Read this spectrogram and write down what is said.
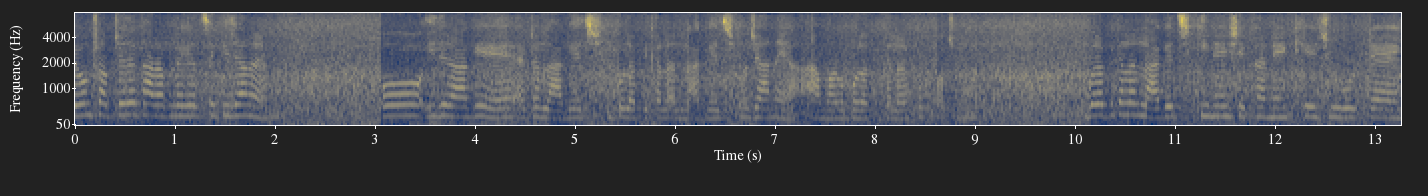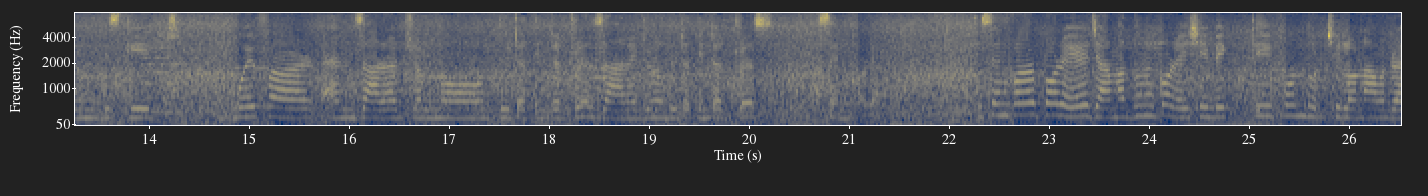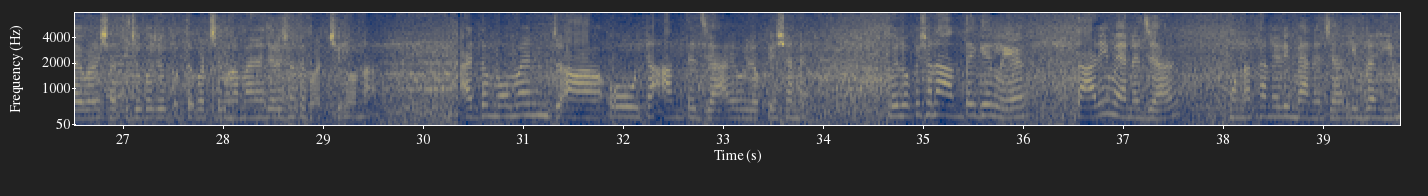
এবং সবচেয়ে খারাপ লেগেছে কি জানেন? ও ঈদের আগে একটা লাগেজ গোলাপি কালার লাগেজ ও জানে আমার গোলাপি কালার খুব পছন্দ। গোলাপি কালার লাগেজ কিনে সেখানে খেজুর, ট্যাং, বিস্কিট ওয়েফার অ্যান্ড জারার জন্য দুইটা, তিনটা ড্রেস জারানের জন্য দুইটা, তিনটা ড্রেস সেন্ড করে। তো সেন্ড করার পরে যার মাধ্যমে করে, সেই ব্যক্তি ফোন ধরছিল না, আমার ড্রাইভারের সাথে যোগাযোগ করতে পারছিল না ম্যানেজারের সাথে পারছিল না। অ্যাট দ্য মোমেন্ট ও ওইটা আনতে যায় ওই লোকেশনে ওই লোকেশনে আনতে গেলে তারই ম্যানেজার মুন্না খানেরই ম্যানেজার ইব্রাহিম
